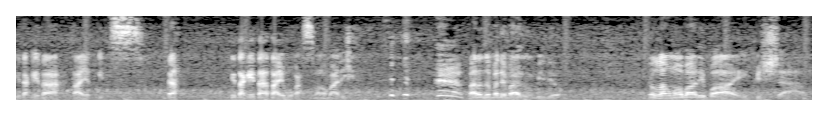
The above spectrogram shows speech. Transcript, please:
Kita-kita tayo kids. Yeah. Kita-kita tayo bukas mga bali. Para sa panibagong video. Yun lang mga bali. Bye. Fish out.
